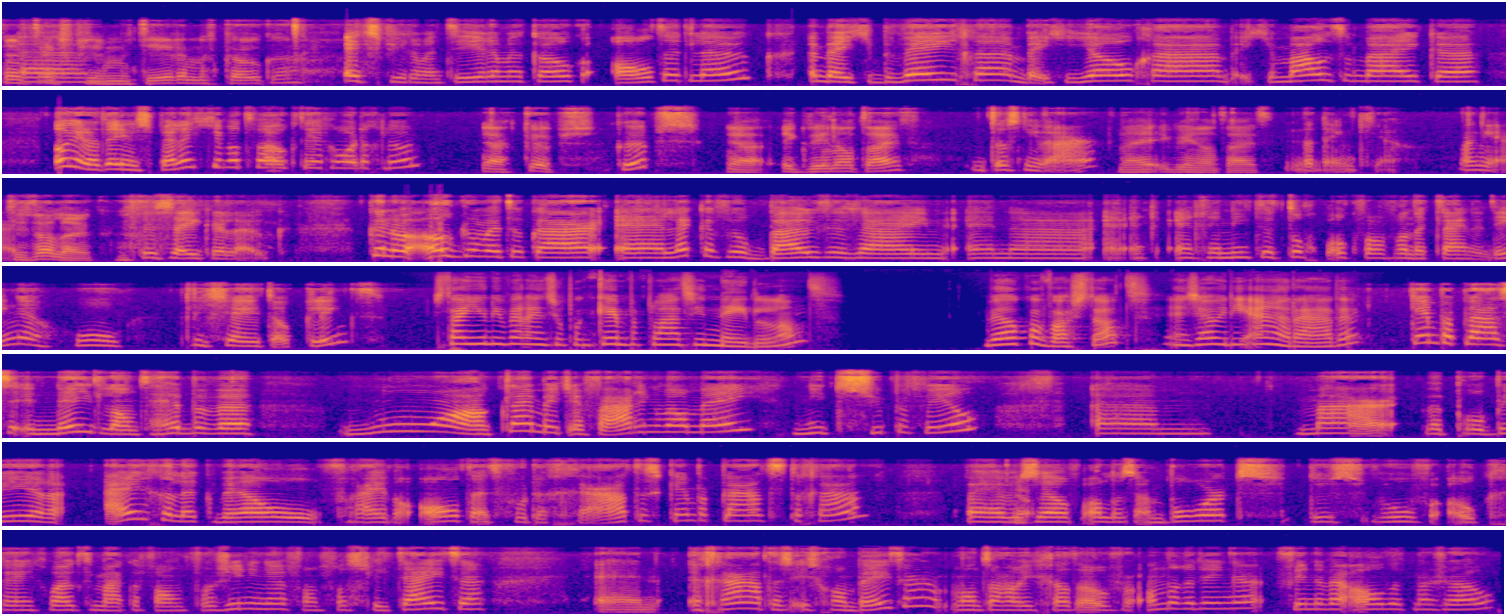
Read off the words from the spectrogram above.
En het Ehm, experimenteren met koken. Experimenteren met koken, altijd leuk. Een beetje bewegen, een beetje yoga, een beetje mountainbiken. Oh ja, dat ene spelletje wat we ook tegenwoordig doen. Ja, cups. Cups. Ja, ik win altijd. Dat is niet waar. Nee, ik win altijd. Dat denk je. Maakt niet Het is wel leuk. Het is zeker leuk. Kunnen we ook doen met elkaar. En lekker veel buiten zijn. En, eh, en, en genieten toch ook wel van de kleine dingen. Hoe cliché het ook klinkt. Staan jullie wel eens op een camperplaats in Nederland? Welke was dat en zou je die aanraden? Camperplaatsen in Nederland hebben we mwah, een klein beetje ervaring wel mee. Niet superveel. Ehm, maar we proberen eigenlijk wel vrijwel altijd voor de gratis camperplaats te gaan. Wij hebben Ja. zelf alles aan boord. Dus we hoeven ook geen gebruik te maken van voorzieningen, van faciliteiten. En gratis is gewoon beter, want dan hou je geld over andere dingen. Vinden wij altijd maar zo.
